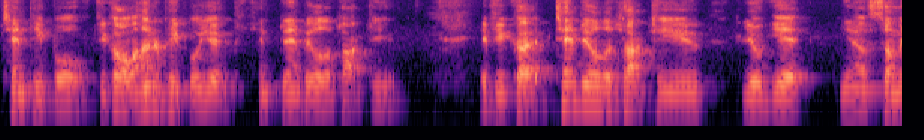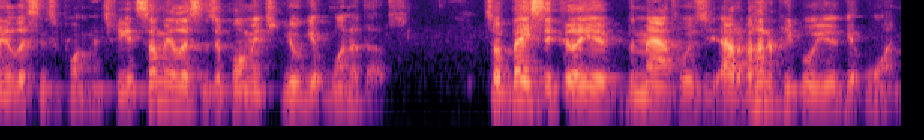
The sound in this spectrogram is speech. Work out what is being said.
10 people. If you call 100 people, you get 10 people to talk to you. If you cut 10 people to talk to you, you'll get you know so many listings appointments. If you get so many listings appointments, you'll get one of those. So basically, the math was out of 100 people, you'd get one.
